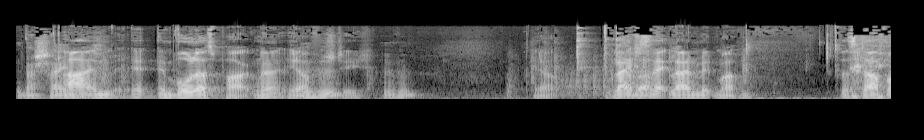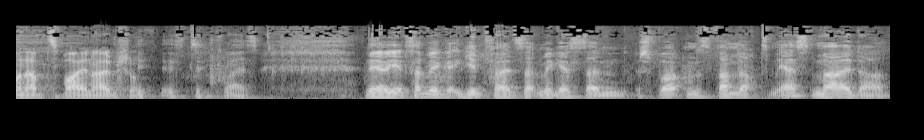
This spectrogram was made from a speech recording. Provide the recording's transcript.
Wahrscheinlich. Ah, im, im Wohlers Park, ne? Ja, verstehe ich. Ja. Gleich Aber- Slackline mitmachen. Das darf man ab zweieinhalb schon. Ich weiß. Naja, jetzt haben wir, jedenfalls hatten wir gestern Sport und das waren wir auch zum ersten Mal da.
